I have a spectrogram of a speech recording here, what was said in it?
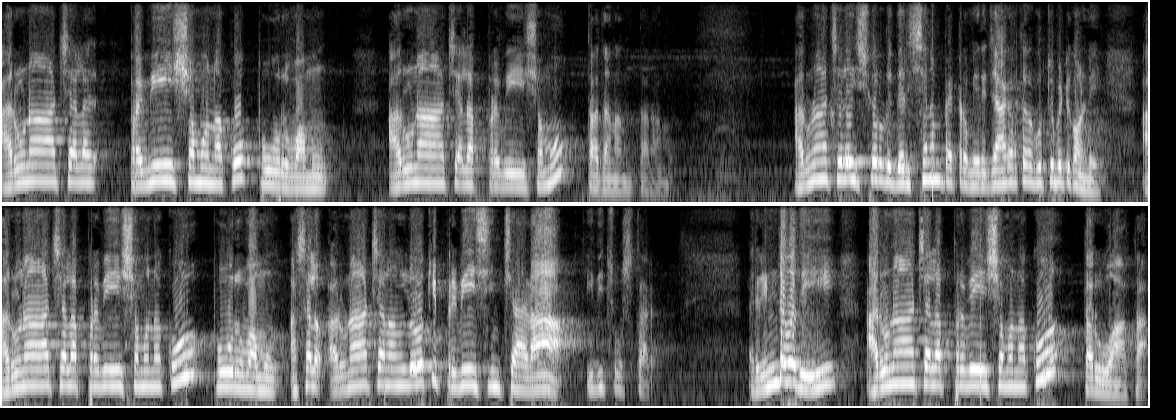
అరుణాచల ప్రవేశమునకు పూర్వము. అరుణాచల ప్రవేశము తదనంతరము. అరుణాచలేశ్వరుడు దర్శనం పెట్టరు. మీరు జాగ్రత్తగా గుర్తుపెట్టుకోండి. అరుణాచల ప్రవేశమునకు పూర్వము. అసలు అరుణాచలంలోకి ప్రవేశించాడా? ఇది చూస్తారు. రెండవది అరుణాచల ప్రవేశమునకు తరువాత.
